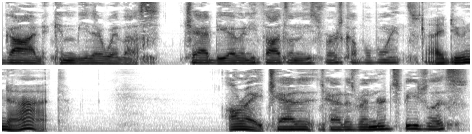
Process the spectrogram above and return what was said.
God can be there with us. Chad, do you have any thoughts on these first couple points? I do not. All right, Chad. Chad is rendered speechless.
